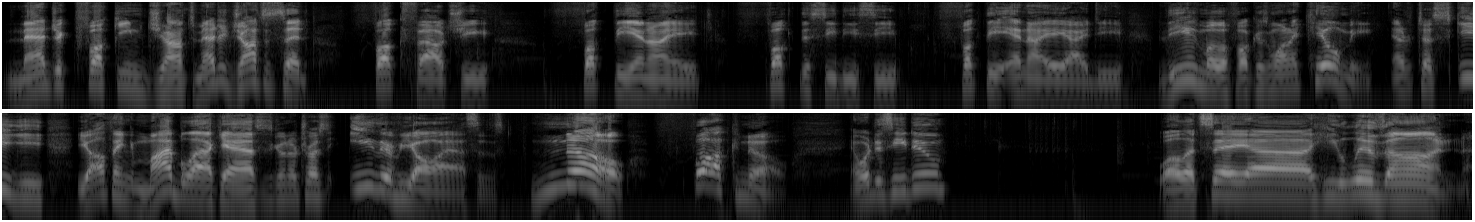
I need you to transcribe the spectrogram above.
Magic fucking Johnson. Magic Johnson said, fuck Fauci, fuck the NIH, fuck the CDC, fuck the NIAID. These motherfuckers want to kill me. And for Tuskegee, y'all think my black ass is going to trust either of y'all asses. No! Fuck no! And what does he do? Well, let's say uh, he lives on.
